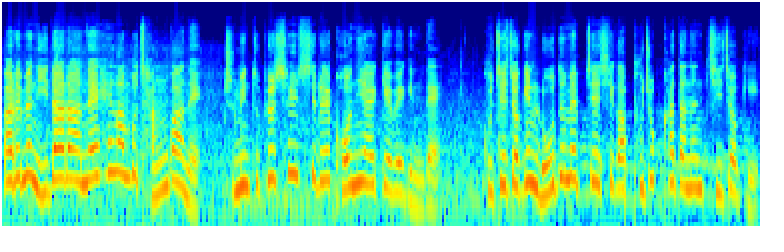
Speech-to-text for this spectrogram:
빠르면 이달 안에 행안부 장관에 주민투표 실시를 건의할 계획인데 구체적인 로드맵 제시가 부족하다는 지적이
